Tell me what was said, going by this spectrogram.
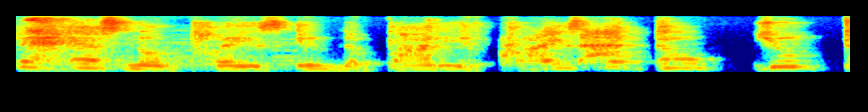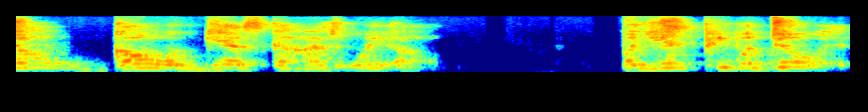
That has no place in the body of Christ. I don't, you don't go against God's will, but yet people do it.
